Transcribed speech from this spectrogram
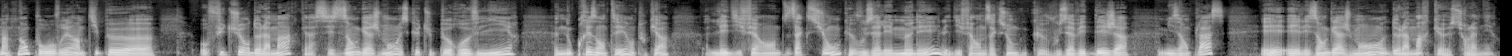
Maintenant pour ouvrir un petit peu au futur de la marque, à ses engagements, est-ce que tu peux revenir nous présenter en tout cas les différentes actions que vous allez mener, les différentes actions que vous avez déjà mises en place et, les engagements de la marque sur l'avenir?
